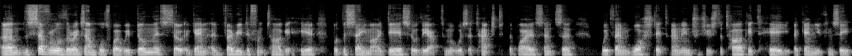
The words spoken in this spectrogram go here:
Um, there's several other examples where we've done this. So again, a very different target here, but the same idea. So the Optima was attached to the biosensor. We've then washed it and introduced the target. Here, again, you can see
